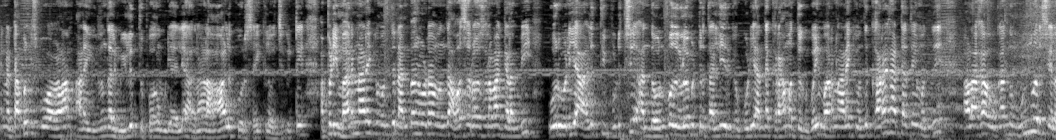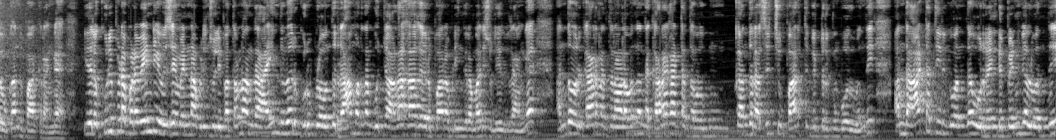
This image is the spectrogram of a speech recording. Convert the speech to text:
ஏன்னா டபுள்ஸ் போகலாம். ஆனால் இருந்தாலும் இழுத்து போக முடியாது அதனால் அதனால ஆளுக்கு ஒரு சைக்கிள் வச்சுக்கிட்டு அப்படி மறுநாள் நாளைக்கு வந்து நண்பர்களோட வந்து அவசர அவசரமாக கிளம்பி ஒரு வழியாக அழுத்தி பிடிச்சி அந்த ஒன்பது கிலோமீட்டர் தள்ளி இருக்கக்கூடிய அந்த கிராமத்துக்கு போய் மறுநாளைக்கு வந்து கரகாட்டத்தையும் வந்து அழகாக உட்காந்து முன்வரிசையில் உட்காந்து பார்க்குறாங்க. இதில் குறிப்பிடப்பட வேண்டிய விஷயம் என்ன அப்படின்னு சொல்லி பார்த்தோம்னா அந்த ஐந்து பேர் குரூப்பில் வந்து ராமர் தான் கொஞ்சம் அழகாக இருப்பார் அப்படிங்கிற மாதிரி சொல்லியிருக்காங்க அந்த ஒரு காரணத்தினால வந்து அந்த கரகாட்டத்தை உட்காந்து ரசித்து பார்த்துக்கிட்டு இருக்கும்போது வந்து அந்த ஆட்டத்திற்கு வந்த ஒரு ரெண்டு பெண்கள் வந்து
